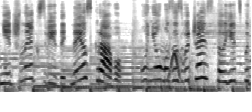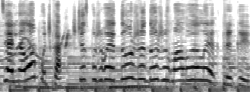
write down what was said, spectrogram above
Нічник світить не яскраво. У ньому зазвичай стоїть спеціальна лампочка, що споживає дуже-дуже мало електрики.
